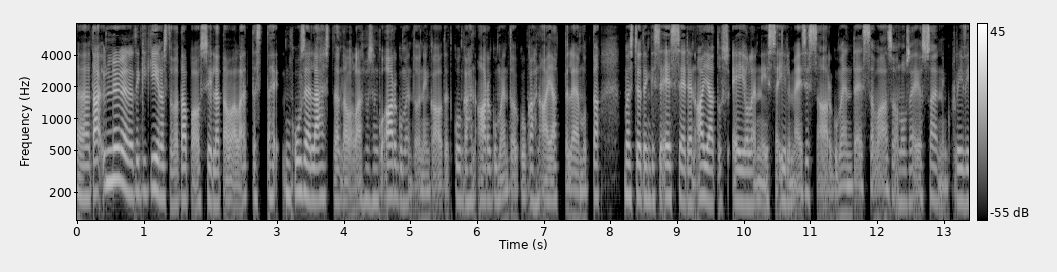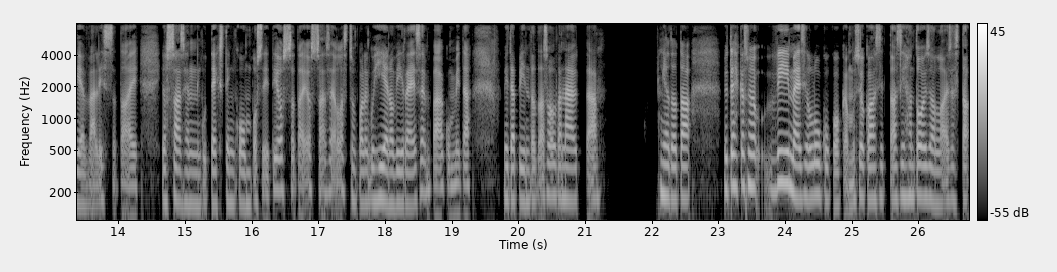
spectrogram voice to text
ä, tai Nyleen on jotenkin kiinnostava tapaus sillä tavalla, että sitä he- niin kuin usein lähestytään tavallaan semmoisen kuin argumentoinnin kautta, että kuinka hän argumentoi, kuinka hän ajattelee, mutta Mielestäni jotenkin se esseiden ajatus ei ole niissä ilmeisissä argumenteissa, vaan se on usein jossain niin kuin rivien välissä tai jossain sen niin kuin tekstin kompositiossa tai jossain sellaista. Se on paljon niin kuin hienovireisempää kuin mitä, mitä pintatasolta näyttää. Ja tota, nyt ehkä se viimeisin lukukokemus, joka on sitten taas ihan toisenlaisesta,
